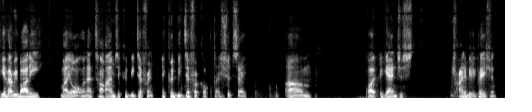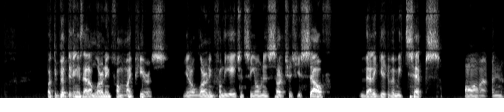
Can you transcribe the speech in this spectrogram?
give everybody my all, and at times it could be different. It could be difficult, I should say. Um, but again, just trying to be patient. But the good thing is that I'm learning from my peers. You know, learning from the agency owners such as yourself that are giving me tips on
